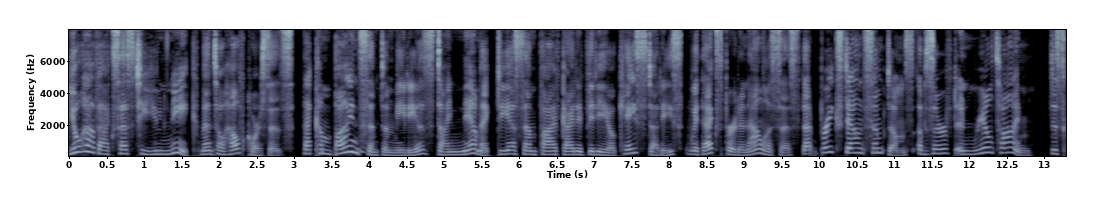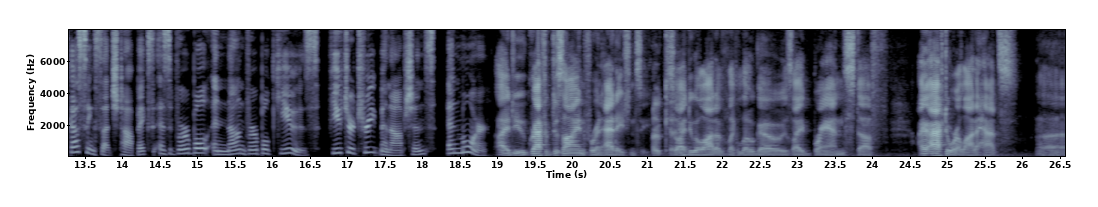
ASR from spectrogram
you'll have access to unique mental health courses that combine Symptom Media's dynamic DSM 5 guided video case studies with expert analysis that breaks down symptoms observed in real time, discussing such topics as verbal and nonverbal cues, future treatment options, and more. I do graphic design for an ad agency. Okay. So I do a lot of like logos, I brand stuff. I, I have to wear a lot of hats. Mm-hmm. Uh,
